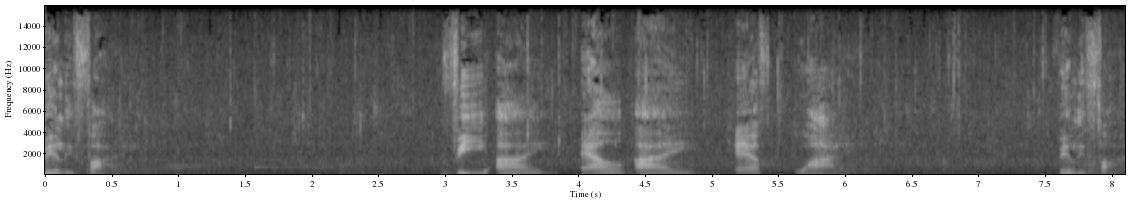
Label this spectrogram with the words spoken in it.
vilify. V i l i f y. Vilify.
